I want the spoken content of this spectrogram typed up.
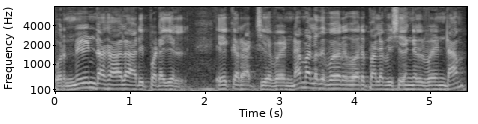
ஒரு நீண்ட கால அடிப்படையில் ஏக்கராட்சியை வேண்டாம் அல்லது வேறு வேறு பல விஷயங்கள் வேண்டாம்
